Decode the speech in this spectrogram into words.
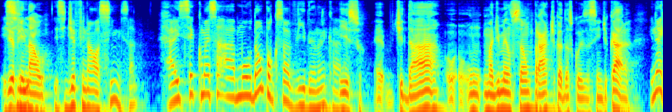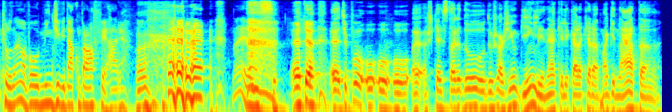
esse dia final. Esse dia final assim, sabe? Aí você começa a moldar um pouco sua vida, né, cara? Isso. É, te dá um, uma dimensão prática das coisas, assim, de cara. E não é aquilo, não, vou me endividar comprar uma Ferrari. não é isso. É, é tipo, o, o, o, é, acho que é a história do, do Jorginho Gimli, né? Aquele cara que era magnata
